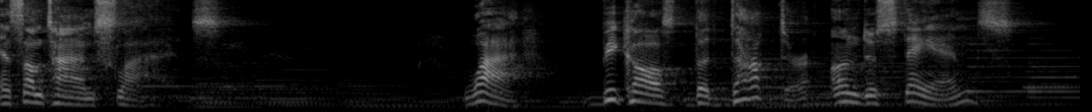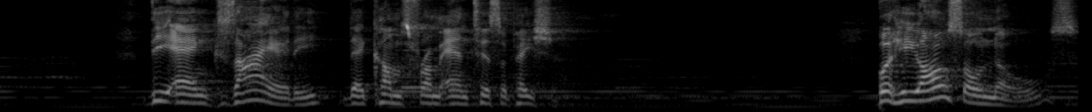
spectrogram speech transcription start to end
and sometimes slides. Why? Because the doctor understands the anxiety that comes from anticipation. But he also knows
